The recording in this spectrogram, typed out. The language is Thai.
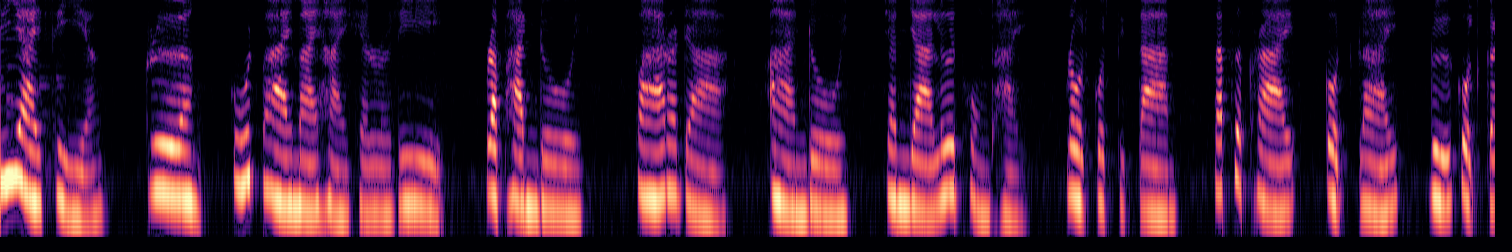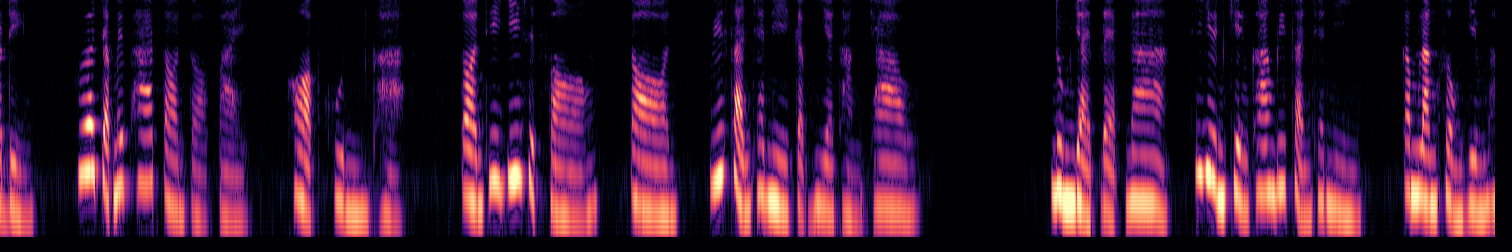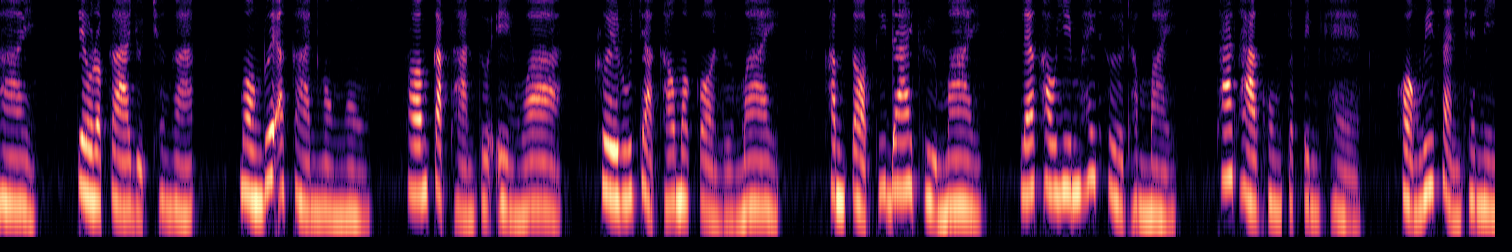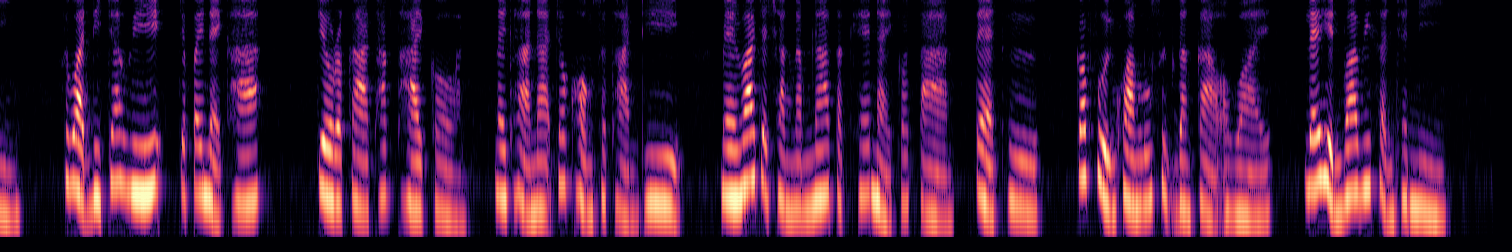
นิยายเสียง เรื่อง Goodbye My High Calorie ประพันธ์โดย ฟ้ารดา อ่านโดย จัญญาเลิศพงไทย โปรดกดติดตาม Subscribe กดไลค์หรือกดกระดิ่ง เพื่อจะไม่พลาดตอนต่อไป ขอบคุณค่ะ ตอนที่ 22 ตอนวิสัญชนีกับเฮียถังเช่า หนุ่มใหญ่แปลกหน้าที่ยืนเคียงข้างวิสัญชนี กำลังส่งยิ้มให้ เจรกาหยุดชะงัก มองด้วยอาการงงๆพร้อมกับถามตัวเองว่า เคยรู้จักเขามาก่อนหรือไม่คำตอบที่ได้คือไม่ แล้วเขายิ้มให้เธอทำไม ท่าทางคงจะเป็นแขกของวิสัญชนี สวัสดีเจ้าวิ จะไปไหนคะ เจรกาทักทายก่อน ในฐานะเจ้าของสถานที่ แม้ว่าจะชังนำหน้าสักแค่ไหนก็ตาม แต่เธอก็ฝืนความรู้สึกดังกล่าวเอาไว้ และเห็นว่าวิสัญชนี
